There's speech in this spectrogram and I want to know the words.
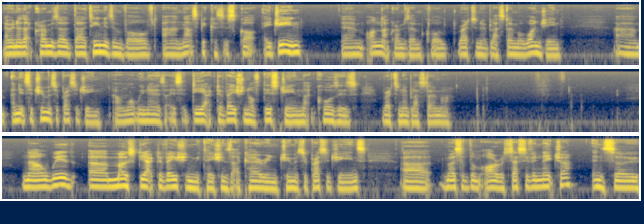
Now we know that chromosome 13 is involved and that's because it's got a gene um, on that chromosome called retinoblastoma 1 gene. Um, and it's a tumor suppressor gene. And what we know is that it's a deactivation of this gene that causes retinoblastoma now, with uh, most deactivation mutations that occur in tumor suppressor genes, uh, most of them are recessive in nature, and so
